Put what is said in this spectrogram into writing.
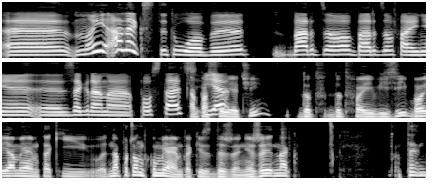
E, no i Alex tytułowy, bardzo, bardzo fajnie e, zagrana postać. A pasuje ci do, do twojej wizji? Bo ja miałem taki, na początku miałem takie zderzenie, że jednak ten,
